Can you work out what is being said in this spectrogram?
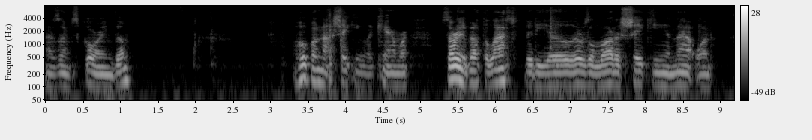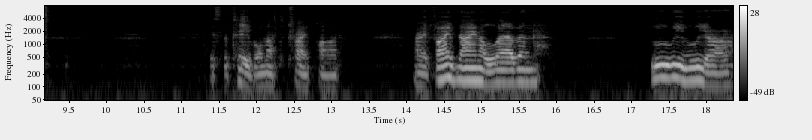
as I'm scoring them. I hope I'm not shaking the camera. Sorry about the last video. There was a lot of shaking in that one. It's the table, not the tripod. Alright, 5, 9, 11. Ooh, ooh, yeah.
